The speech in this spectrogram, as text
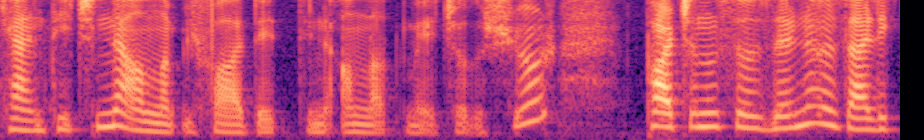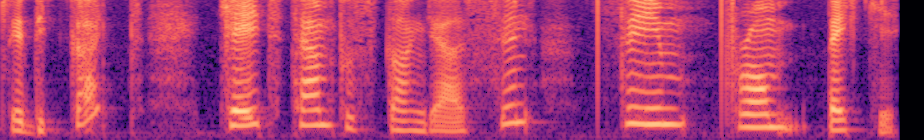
kenti için ne anlam ifade ettiğini anlatmaya çalışıyor. Parçanın sözlerine özellikle dikkat. Kate Tempest'tan gelsin Theme from Becky.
